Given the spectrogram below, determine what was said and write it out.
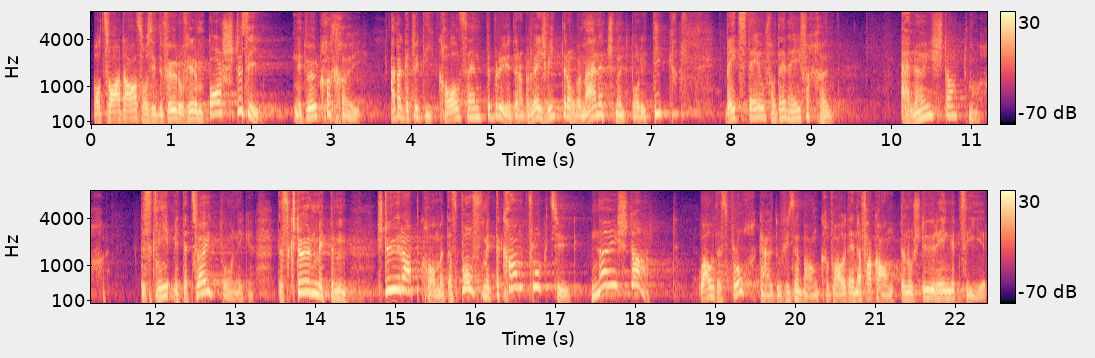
wo zwar das, was sie dafür auf ihrem Posten sind, nicht wirklich können, Eben wie die Callcenter-Brüder. Aber weisst, weiter oben, Management, Politik. Wenn jetzt Teil von denen einfach einen Neustart machen. Das Knie mit den Zweitwohnungen. Das Gestürm mit dem Steuerabkommen. Das Puff mit den Kampfflugzeugen. Neustart. Wow, das Fluchtgeld auf unseren Banken von all diesen Vaganten und Steuerhinterziehern.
